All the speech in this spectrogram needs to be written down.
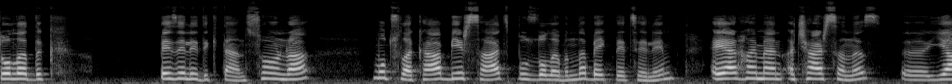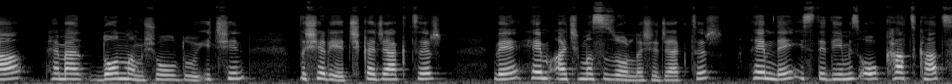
doladık. Bezeledikten sonra mutlaka bir saat buzdolabında bekletelim. Eğer hemen açarsanız e, yağ hemen donmamış olduğu için dışarıya çıkacaktır ve hem açması zorlaşacaktır hem de istediğimiz o kat kat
